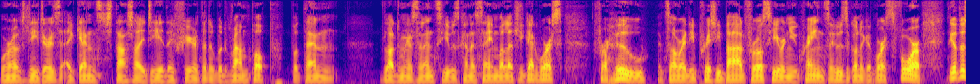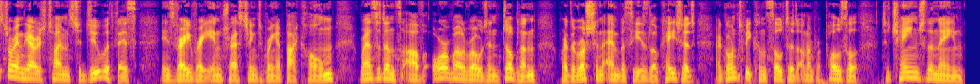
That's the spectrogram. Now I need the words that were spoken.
world leaders against that idea, they fear that it would ramp up, but then Vladimir Zelensky was kind of saying, well, it'll get worse for who? It's already pretty bad for us here in Ukraine, so who's it going to get worse for? The other story in the Irish Times to do with this is very, very interesting to bring it back home. Residents of Orwell Road in Dublin, where the Russian embassy is located, are going to be consulted on a proposal to change the name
